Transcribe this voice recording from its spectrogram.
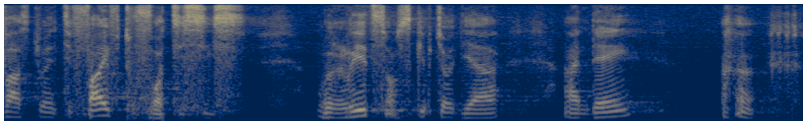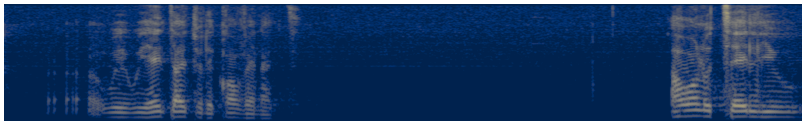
verse 25 to 46. We'll read some scripture there and then we, we enter into the covenant. I want to tell you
